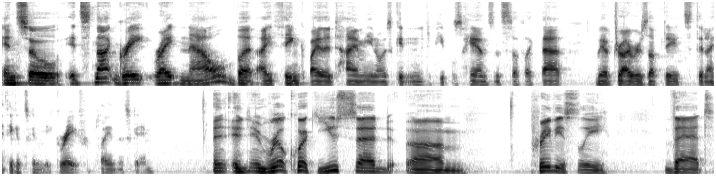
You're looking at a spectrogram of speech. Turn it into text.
and so it's not great right now. But I think by the time you know it's getting into people's hands and stuff like that, we have drivers updates. Then I think it's going to be great for playing this game. And, and, and real quick, you said um, previously that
